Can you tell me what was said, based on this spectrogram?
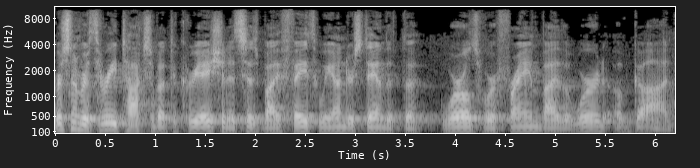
Verse number three talks about the creation. It says, By faith we understand that the worlds were framed by the word of God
